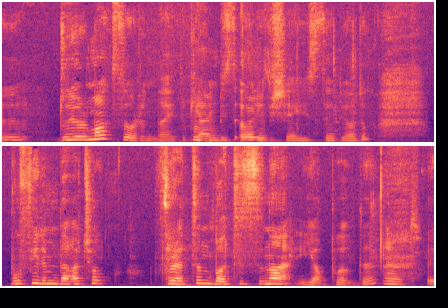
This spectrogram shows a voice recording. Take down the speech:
e, duyurmak zorundaydık. Yani biz öyle bir şey hissediyorduk. Bu film daha çok Fırat'ın batısına yapıldı. Evet. E,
